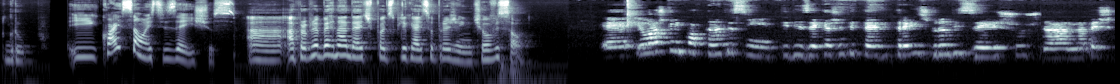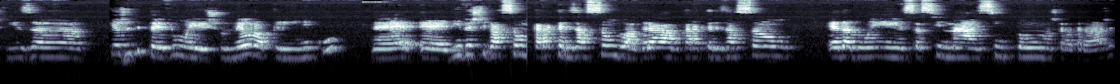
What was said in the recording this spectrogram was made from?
do grupo. E quais são esses eixos? A, a própria Bernadette pode explicar isso pra gente. Ouve só. É, eu acho que é importante assim, te dizer que a gente teve três grandes eixos da, na pesquisa. Que a gente teve um eixo neuroclínico, né, é, de investigação, caracterização do agravo, caracterização é da doença, sinais, sintomas traz.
